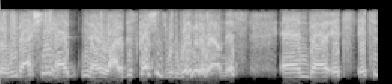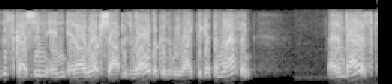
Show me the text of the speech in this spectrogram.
So we've actually had, you know, a lot of discussions with women around this, and uh, it's it's a discussion in in our workshop as well because we like to get them laughing and embarrassed,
